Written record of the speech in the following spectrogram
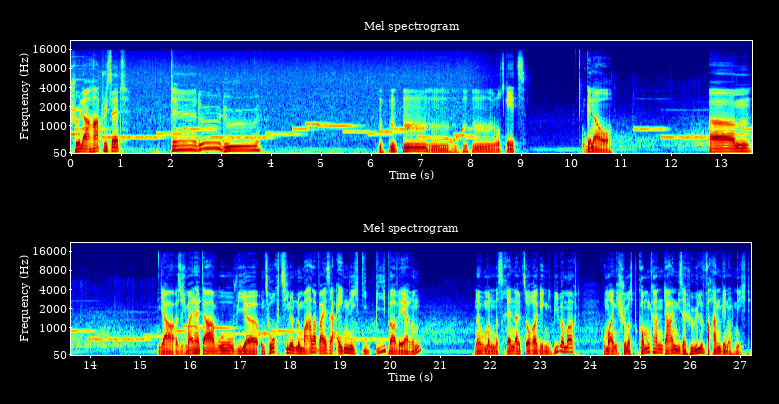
Schöner Hard Reset. Los geht's. Genau. Ähm. Ja, also ich meine halt da, wo wir uns hochziehen und normalerweise eigentlich die Biber wären. Ne, wo man das Rennen als Sora gegen die Biber macht. Wo man eigentlich schon was bekommen kann. Da in dieser Höhle waren wir noch nicht.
